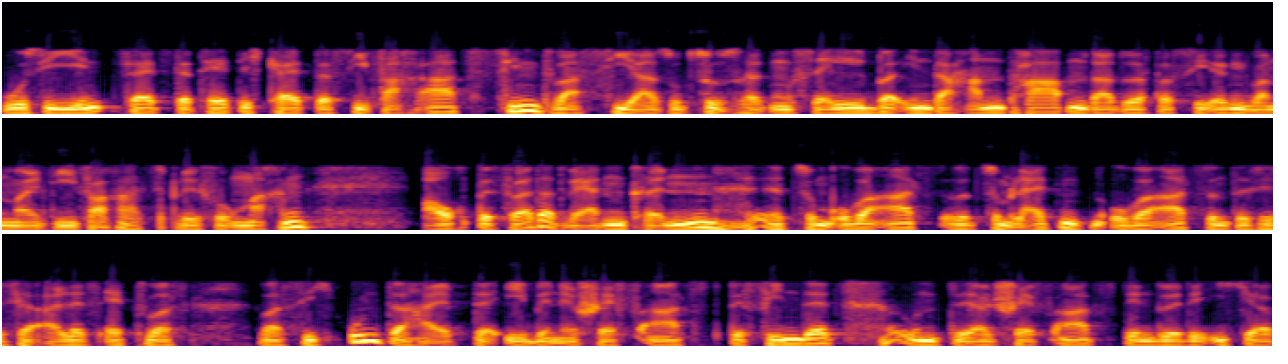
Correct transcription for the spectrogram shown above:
wo Sie jenseits der Tätigkeit, dass Sie Facharzt sind, was Sie ja sozusagen selber in der Hand haben, dadurch, dass Sie irgendwann mal die Facharztprüfung machen, auch befördert werden können äh, zum Oberarzt oder zum leitenden Oberarzt. Und das ist ja alles etwas, was sich unterhalb der Ebene Chefarzt befindet. Und der Chefarzt, den würde ich ja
